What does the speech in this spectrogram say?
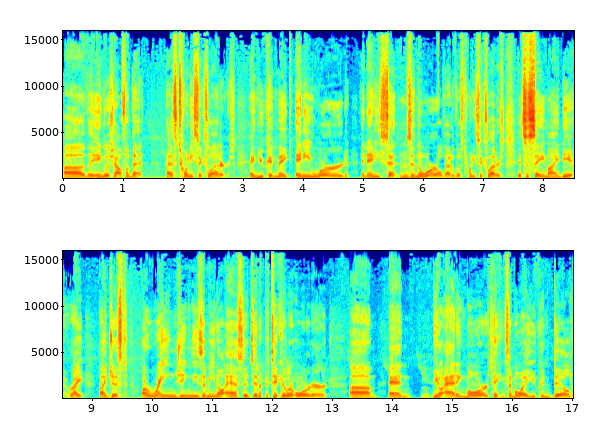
uh, the English alphabet has 26 letters, and you can make any word and any sentence in the world out of those 26 letters. It's the same idea, right? By just arranging these amino acids in a particular order um, and you know adding more or taking some away, you can build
